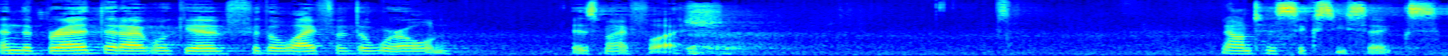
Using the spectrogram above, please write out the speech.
And the bread that I will give for the life of the world is my flesh. Now to 66.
